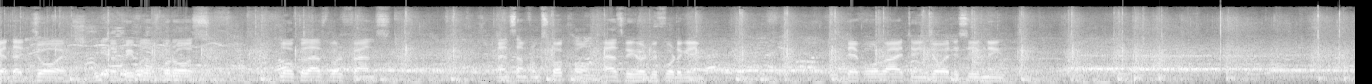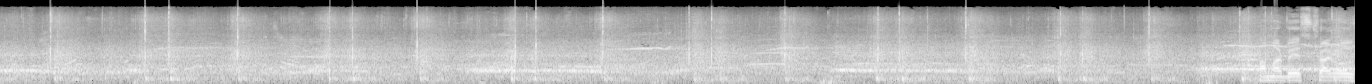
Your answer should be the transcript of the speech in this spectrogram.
At that joy. The people of Borås, local Elfsborg fans, and some from Stockholm, as we heard before the game. They have all right to enjoy this evening. Hammarby struggles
